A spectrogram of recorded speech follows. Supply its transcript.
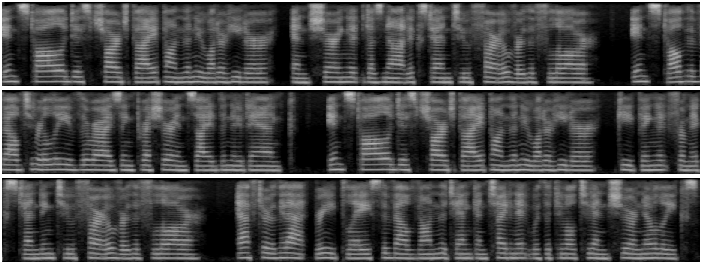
Install a discharge pipe on the new water heater, ensuring it does not extend too far over the floor. Install the valve to relieve the rising pressure inside the new tank. Install a discharge pipe on the new water heater, keeping it from extending too far over the floor. After that, replace the valve on the tank and tighten it with a tool to ensure no leaks.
